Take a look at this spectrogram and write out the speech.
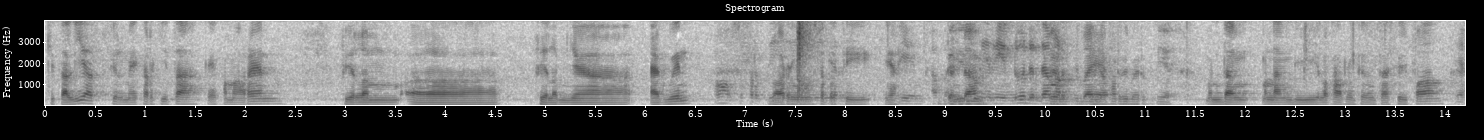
kita lihat filmmaker kita kayak kemarin film eh, filmnya Edwin Oh seperti baru seperti ya Rin- apa sih? dendam rindu dendam harus dibayar. Dendam harus dibayar. Yes. menang menang di Locarno Film Festival Ya.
